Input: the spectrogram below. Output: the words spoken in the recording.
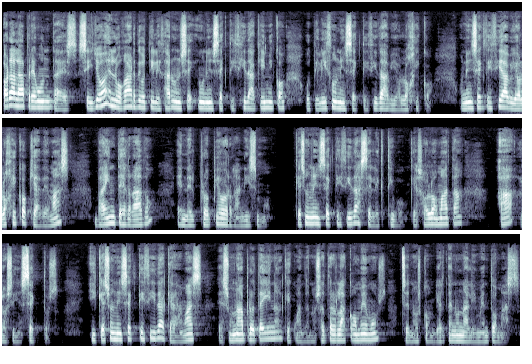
Ahora la pregunta es, si yo en lugar de utilizar un insecticida químico, utilizo un insecticida biológico, un insecticida biológico que además va integrado en el propio organismo, que es un insecticida selectivo, que solo mata a los insectos y que es un insecticida que además es una proteína que cuando nosotros la comemos se nos convierte en un alimento más.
